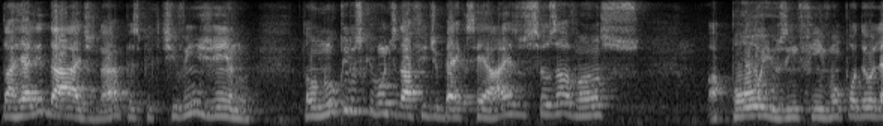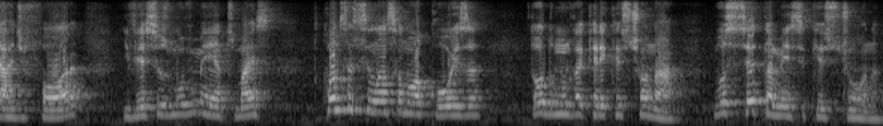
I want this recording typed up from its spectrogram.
da realidade, né? perspectiva ingênua. Então, núcleos que vão te dar feedbacks reais dos seus avanços, apoios, enfim, vão poder olhar de fora e ver seus movimentos. Mas quando você se lança numa coisa, todo mundo vai querer questionar. Você também se questiona.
